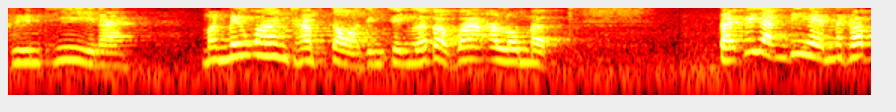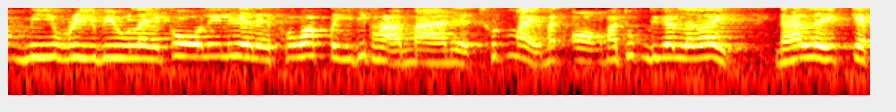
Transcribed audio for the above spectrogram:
พื้นที่นะ มันไม่ว่างทำต่อจริง ๆ แล้วแบบว่าอารมณ์แบบ แต่ก็อย่างที่เห็นนะครับ มีรีวิวเลโก้เรื่อยๆเลยเพราะว่าปีที่ผ่านมาเนี่ยชุดใหม่มันออกมาทุกเดือนเลยนะเลยเก็บ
